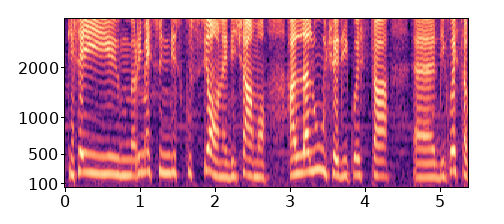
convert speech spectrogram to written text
ti sei mm, rimesso in discussione diciamo alla luce di questa eh, di questa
